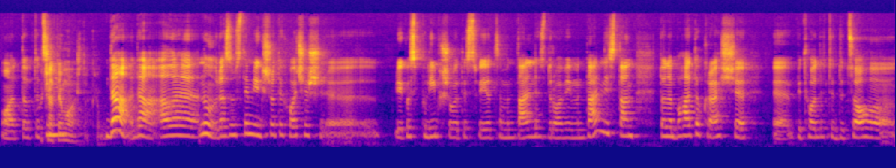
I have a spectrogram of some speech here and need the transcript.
От, тобто, Хоча це... ти можеш так робити. Да, да, але ну, разом з тим, якщо ти хочеш. Е- Якось поліпшувати своє це ментальне здоров'я і ментальний стан, то набагато краще підходити до цього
